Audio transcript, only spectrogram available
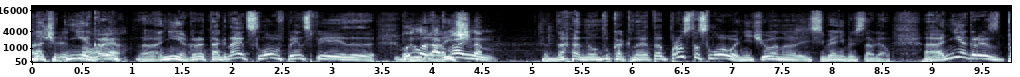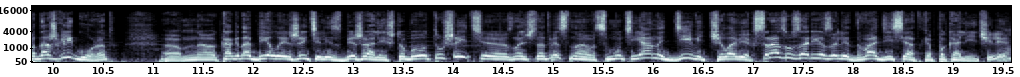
Значит, Очередное. негры, э, негры, тогда это слово, в принципе... э, Было да, нормальным. да, ну, ну как, ну это просто слово, ничего оно из себя не представлял. А, негры подожгли город. Эм, Когда белые жители сбежали, чтобы его тушить, э, значит, соответственно, смутьяны 9 человек сразу зарезали, два десятка покалечили.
